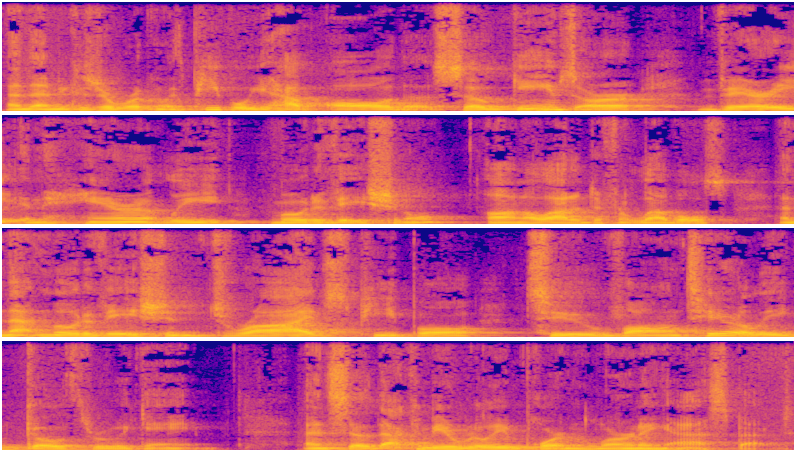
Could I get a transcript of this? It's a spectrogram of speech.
And then because you're working with people, you have all of those. So games are very inherently motivational on a lot of different levels. And that motivation drives people to voluntarily go through a game. And so that can be a really important learning aspect.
